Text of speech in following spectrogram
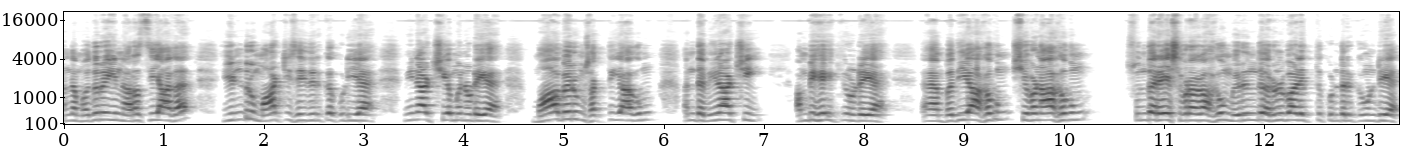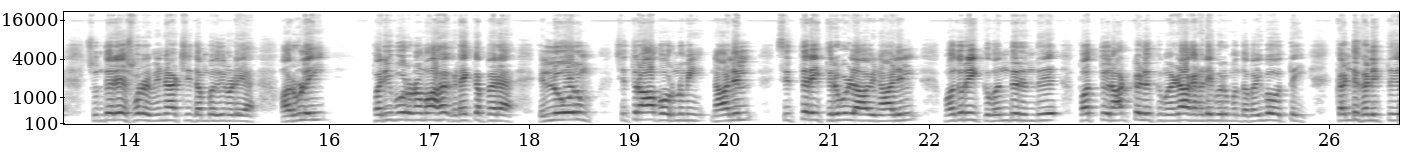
அந்த மதுரையின் அரசியாக இன்றும் ஆட்சி செய்திருக்கக்கூடிய மீனாட்சி அம்மனுடைய மாபெரும் சக்தியாகவும் அந்த மீனாட்சி அம்பிகைக்கினுடைய பதியாகவும் சிவனாகவும் சுந்தரேஸ்வரராகவும் இருந்து அருள்பாலித்து கொண்டிருக்கக்கூடிய சுந்தரேஸ்வரர் மீனாட்சி தம்பதியினுடைய அருளை பரிபூர்ணமாக கிடைக்கப்பெற எல்லோரும் சித்ரா பௌர்ணமி நாளில் சித்திரை திருவிழாவின் நாளில் மதுரைக்கு வந்திருந்து பத்து நாட்களுக்கு மேலாக நடைபெறும் அந்த வைபவத்தை கண்டுகளித்து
